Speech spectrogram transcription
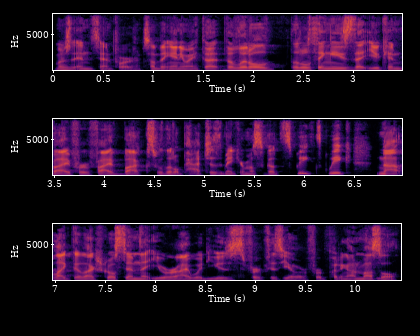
What does the N stand for? Something anyway. The the little little thingies that you can buy for five bucks with little patches that make your muscle go squeak squeak. Not like the electrical stim that you or I would use for physio or for putting on muscle,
